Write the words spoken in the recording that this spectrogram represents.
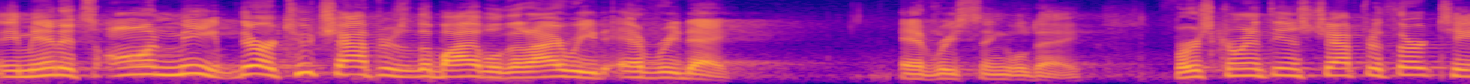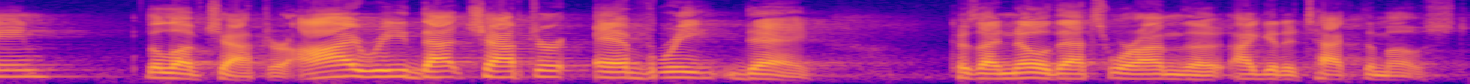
Amen. It's on me. There are two chapters of the Bible that I read every day, every single day. 1 Corinthians chapter 13 the love chapter. I read that chapter every day because I know that's where I'm the, I get attacked the most.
